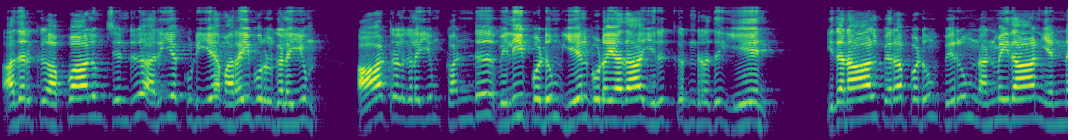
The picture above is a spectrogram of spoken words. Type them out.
அதற்கு அப்பாலும் சென்று அறியக்கூடிய மறைபொருள்களையும் ஆற்றல்களையும் கண்டு வெளிப்படும் இயல்புடையதா இருக்கின்றது ஏன்? இதனால் பெறப்படும் பெரும் நன்மைதான் என்ன?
